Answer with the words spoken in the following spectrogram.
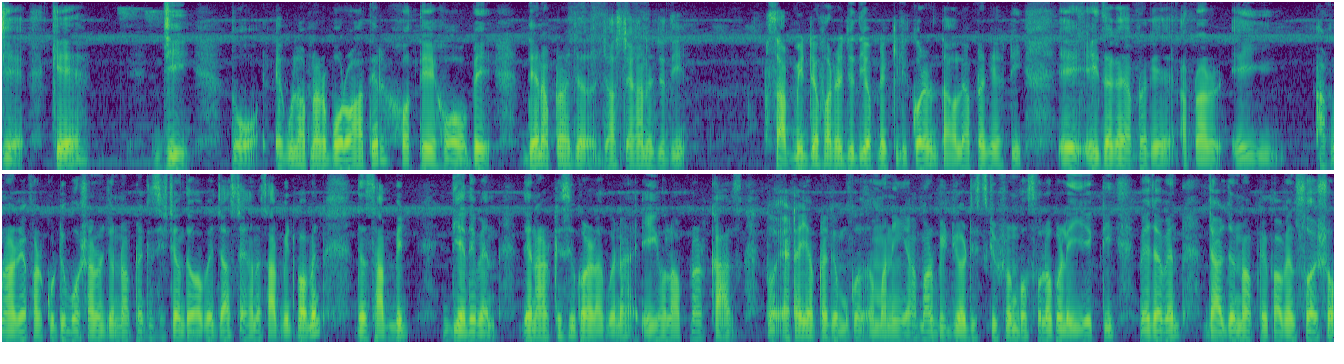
J K G তো এগুলো আপনার বড় হাতের হতে হবে। দেন আপনারা জাস্ট এখানে যদি সাবমিট রেফারে যদি আপনি ক্লিক করেন, তাহলে আপনাকে একটি এই জায়গায় আপনাকে আপনার এই, আপনার রেফার কোডটি বসানোর জন্য আপনাকে সিস্টেম দেওয়া হবে। জাস্ট এখানে সাবমিট পাবেন দেন সাবমিট দিয়ে দেবেন। দেন আর কিছু করা লাগবে না, এই হলো আপনার কাজ। তো এটাই আপনাকে মানে আমার ভিডিও ডিসক্রিপশন বক্স ফলো করলে এই একটি পেয়ে যাবেন, যার জন্য আপনি পাবেন ছয়শো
